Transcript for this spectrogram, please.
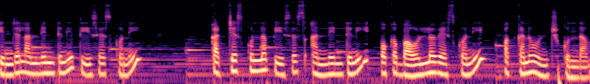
గింజలన్నింటినీ తీసేసుకొని కట్ చేసుకున్న పీసెస్ అన్నింటినీ ఒక బౌల్లో వేసుకొని పక్కన ఉంచుకుందాం.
